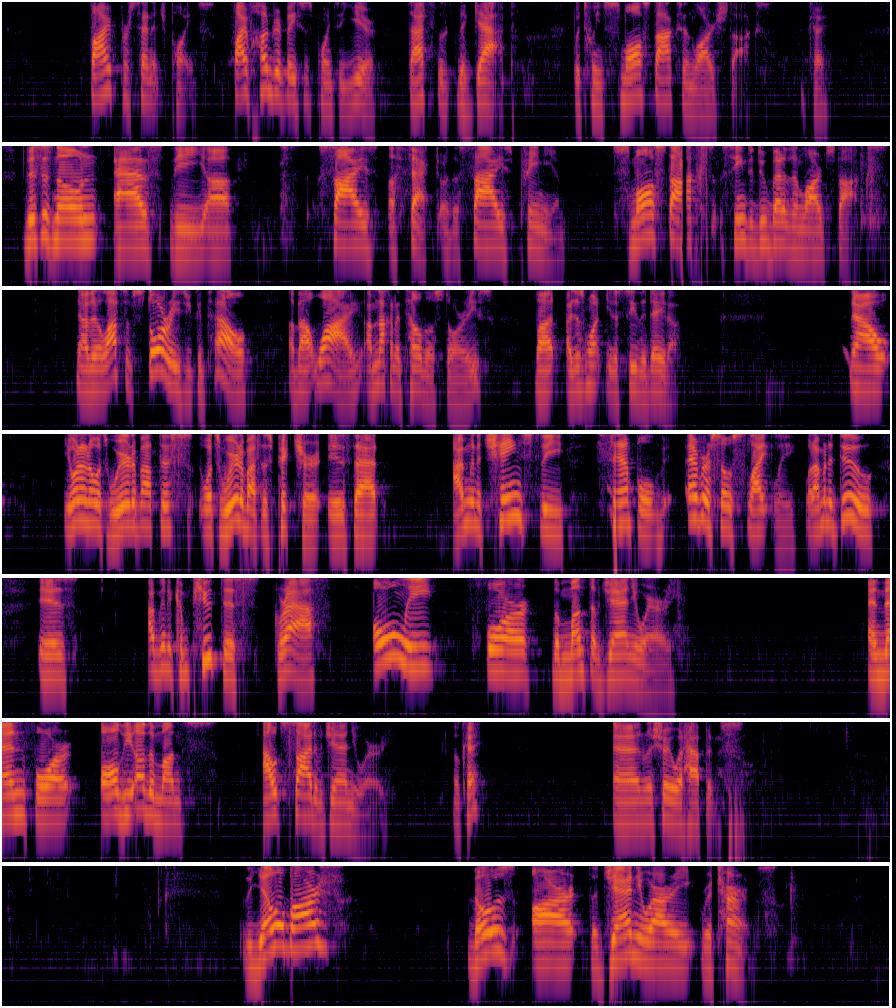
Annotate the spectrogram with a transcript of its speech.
Five percentage points, 500 basis points a year. That's the, the gap between small stocks and large stocks. Okay? This is known as the uh, size effect or the size premium. Small stocks seem to do better than large stocks. Now, there are lots of stories you could tell about why. I'm not going to tell those stories, but I just want you to see the data. Now, you want to know what's weird about this? What's weird about this picture is that I'm going to change the sample ever so slightly. What I'm going to do is I'm going to compute this graph only for the month of January and then for all the other months outside of January. Okay? And I'm going to show you what happens. The yellow bars, those are the January returns.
